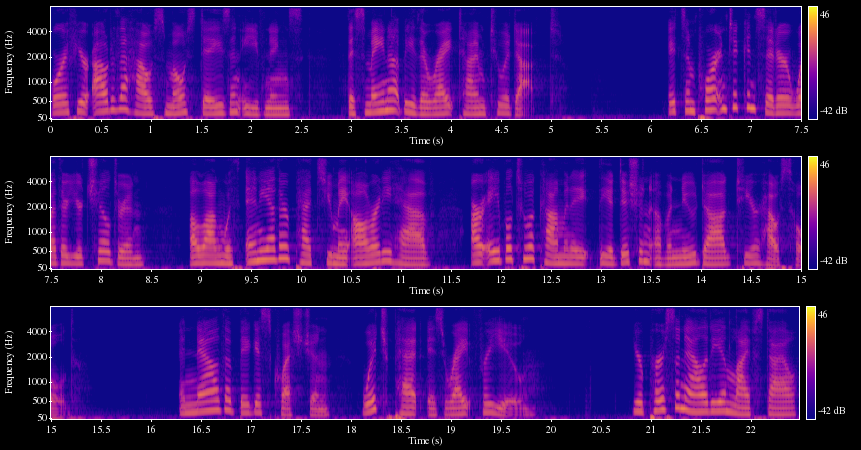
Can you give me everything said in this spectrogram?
or if you're out of the house most days and evenings, this may not be the right time to adopt. It's important to consider whether your children, along with any other pets you may already have, are able to accommodate the addition of a new dog to your household. And now the biggest question which pet is right for you? Your personality and lifestyle,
